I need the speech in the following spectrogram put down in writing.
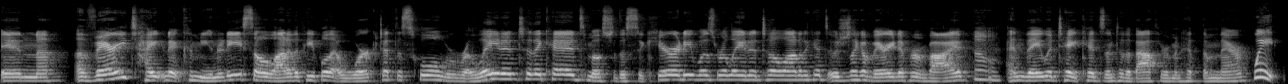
in a very tight knit community. So, a lot of the people that worked at the school were related to the kids. Most of the security was related to a lot of the kids. It was just like a very different vibe. Oh. And they would take kids into the bathroom and hit them there. Wait,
